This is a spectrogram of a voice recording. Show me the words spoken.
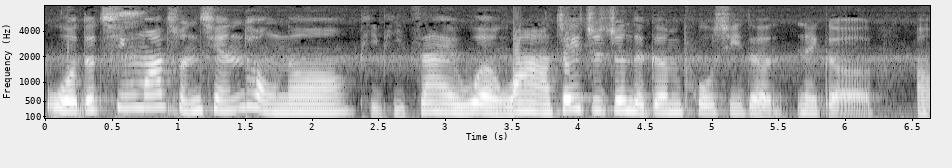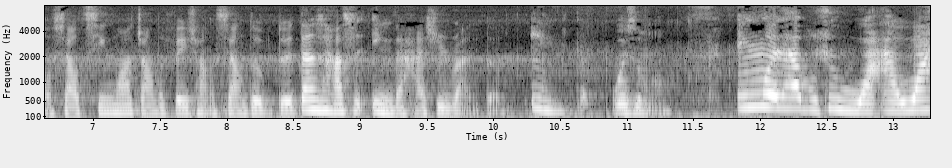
我的青蛙存钱筒呢？”皮皮再问：“哇，这一只真的跟波西的那个呃小青蛙长得非常像，对不对？但是它是硬的还是软的？硬的，为什么？因为它不是娃娃。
